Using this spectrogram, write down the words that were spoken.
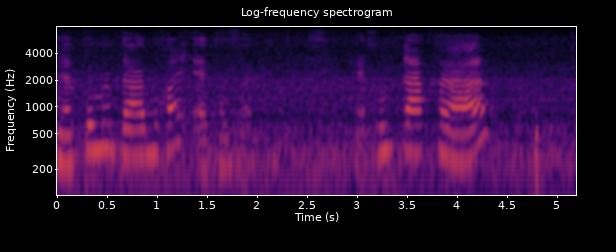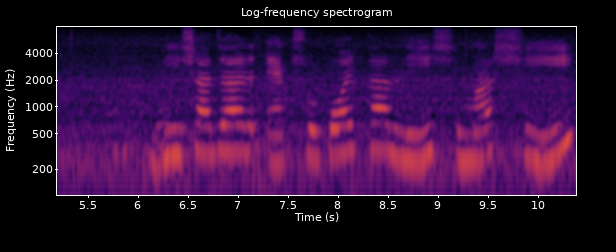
বেতনের দাম হয় এক হাজার। এখন টাকা বিশ হাজার একশো পঁয়তাল্লিশ মাসিক।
